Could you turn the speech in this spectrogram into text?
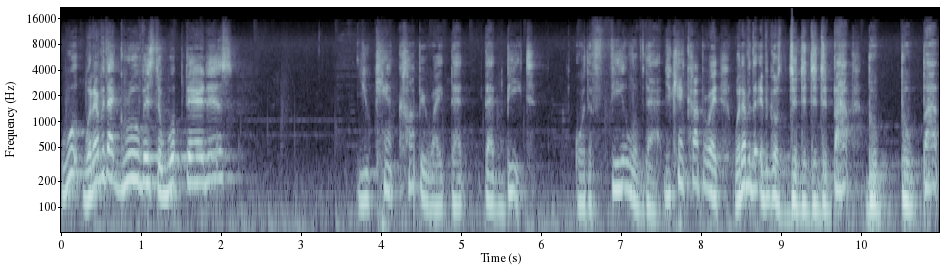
Whoop, whatever that groove is to whoop, there it is. You can't copyright that that beat or the feel of that. You can't copyright whatever the, if it goes bop boop boop bop.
